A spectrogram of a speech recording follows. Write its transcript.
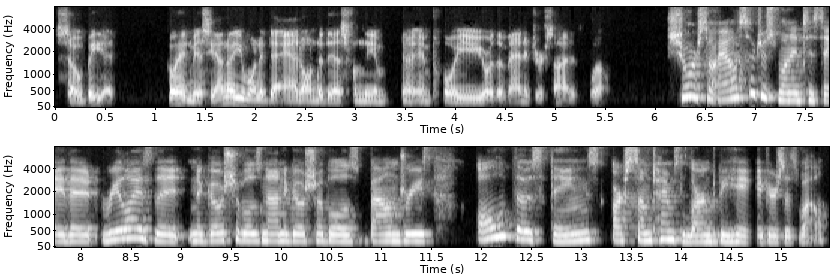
so be it. Go ahead missy. I know you wanted to add on to this from the uh, employee or the manager side as well. Sure. So I also just wanted to say that realize that negotiables, non negotiables, boundaries, all of those things are sometimes learned behaviors as well.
